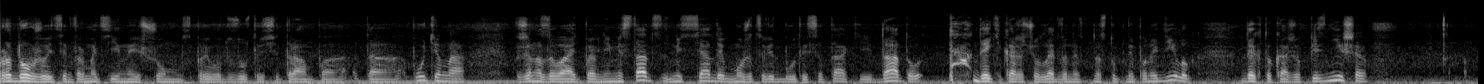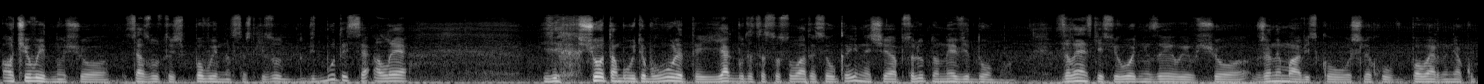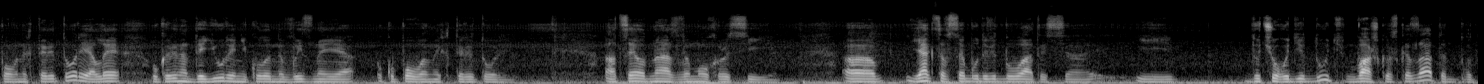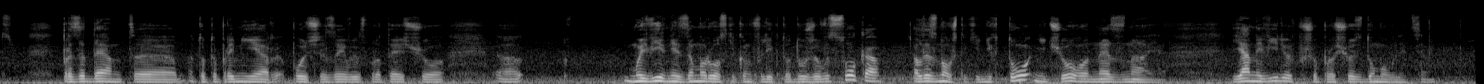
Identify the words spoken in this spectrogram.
продовжується інформаційний шум з приводу зустрічі Трампа та Путіна. Вже називають певні міста, місця, де може це відбутися, так і дату. Деякі кажуть, що ледве не в наступний понеділок, дехто каже пізніше. Очевидно, що ця зустріч повинна все ж таки відбутися, але що там будуть обговорити і як буде це стосуватися України, ще абсолютно невідомо. Зеленський сьогодні заявив, що вже нема військового шляху повернення окупованих територій, але Україна де юре ніколи не визнає окупованих територій. А це одна з вимог Росії. Як це все буде відбуватися і до чого дійдуть, важко сказати. От президент, е, тобто прем'єр Польщі заявив про те, що е, ймовірність заморозки конфлікту дуже висока, але знову ж таки ніхто нічого не знає. Я не вірю, що про щось домовляться.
